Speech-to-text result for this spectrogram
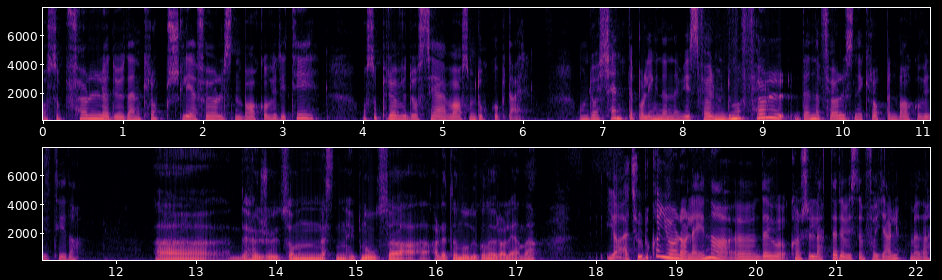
og så følger du den kroppslige følelsen bakover i tid, og så prøver du å se hva som dukker opp der. Om du har kjent det på lignende vis før, men du må følge denne følelsen i kroppen bakover i tid. da. Eh, det høres jo ut som nesten hypnose. Er dette noe du kan gjøre alene? Ja, jeg tror du kan gjøre det alene. Eh, det er jo kanskje lettere hvis en får hjelp med det.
